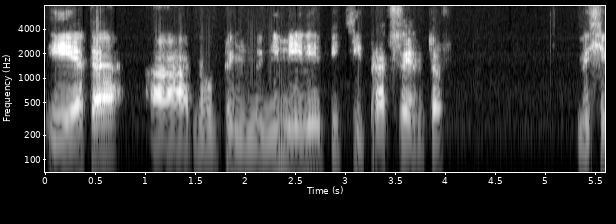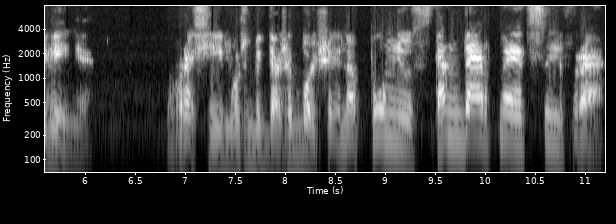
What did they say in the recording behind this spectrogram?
И это а, ну, не менее 5% населения. В России может быть даже больше. Я напомню, стандартная цифра,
